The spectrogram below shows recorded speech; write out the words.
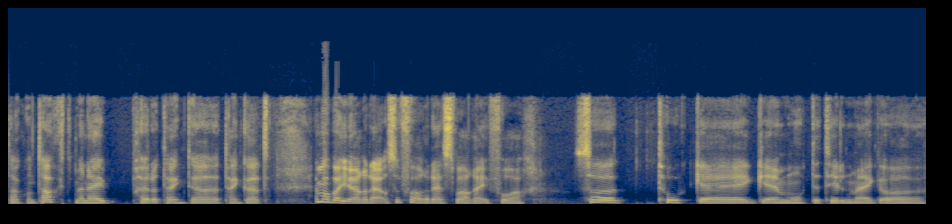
tar kontakt, men jeg prøvde å tenke, tenke at jeg må bare gjøre det, og så får jeg det svaret jeg får. Så tok jeg motet til meg og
